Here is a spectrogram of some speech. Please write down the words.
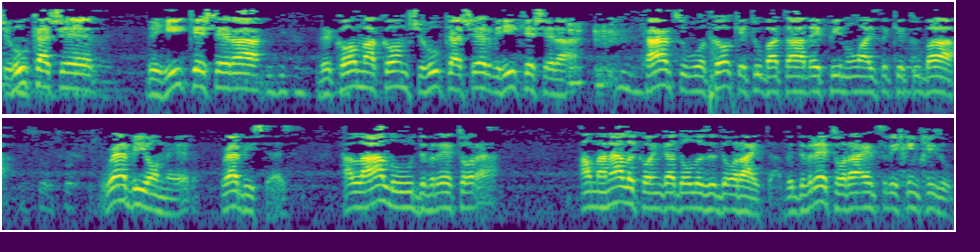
שהוא כשר והיא כשרה וכל מקום שהוא כשר והיא כשרה כאן צורתו כתובתה they penalize the כתובה רבי אומר רבי says הללו דברי תורה אלמנה לכהן גדול זה דאורייתא ודברי תורה אין צריכים חיזוק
